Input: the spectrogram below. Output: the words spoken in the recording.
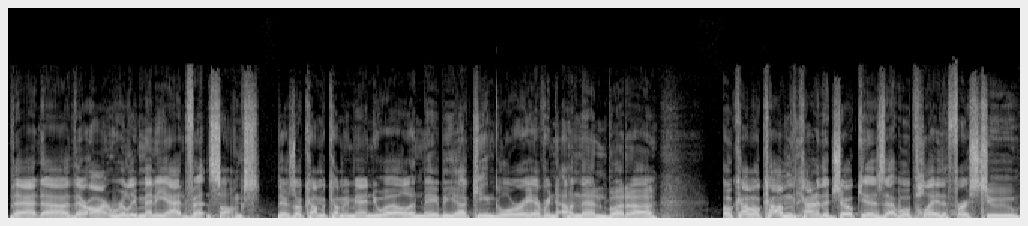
that uh, there aren't really many Advent songs. There's "O Come, Come Emmanuel" and maybe "King Glory" every now and then, but uh, "O Come, Oh Come." Kind of the joke is that we'll play the first two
